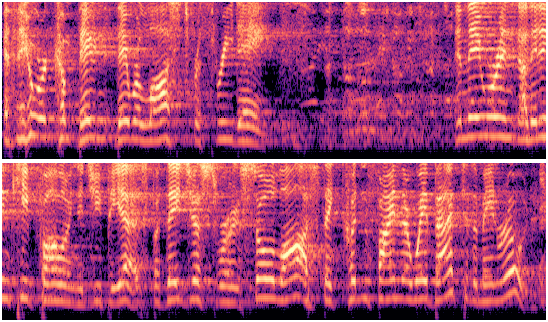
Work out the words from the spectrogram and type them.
and they were, they, they were lost for three days. And they were in, now they didn't keep following the GPS, but they just were so lost they couldn't find their way back to the main road.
